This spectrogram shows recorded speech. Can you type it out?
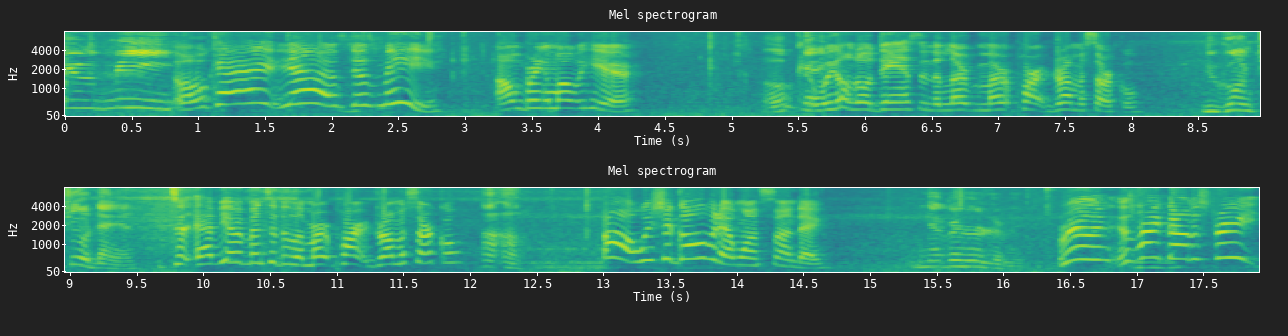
You, me. okay, yeah, it's just me. I'm gonna bring him over here. Okay. We're gonna go dance in the Leimert Park Drummer Circle. You going to a dance? Have you ever been to the Leimert Park Drummer Circle? Uh-uh. Oh, we should go over there one Sunday. Never heard of it. Really? It's right down the street.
